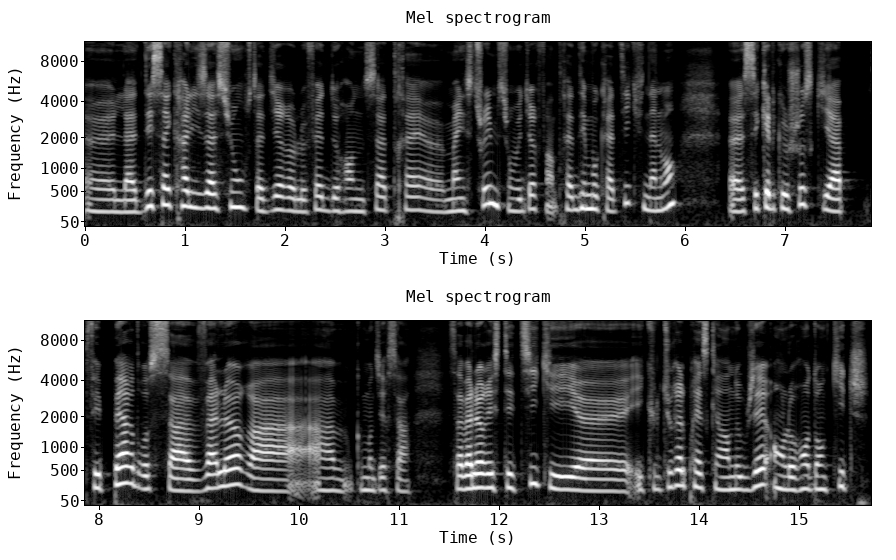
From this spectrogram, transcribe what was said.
euh, la désacralisation, c'est-à-dire le fait de rendre ça très euh, mainstream, si on veut dire, enfin très démocratique finalement, euh, c'est quelque chose qui a fait perdre sa valeur à, comment dire ça, sa valeur esthétique et, culturelle presque à un objet en le rendant kitsch?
